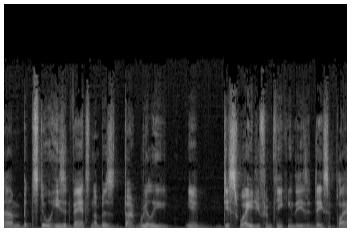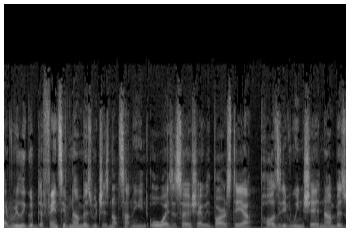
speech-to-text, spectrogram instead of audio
Um, but still, his advanced numbers don't really you know, dissuade you from thinking that he's a decent player. Really good defensive numbers, which is not something you'd always associate with Boris Diaw. Positive win share numbers,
